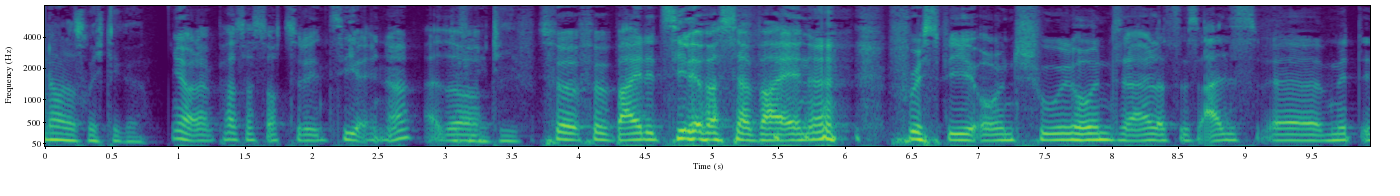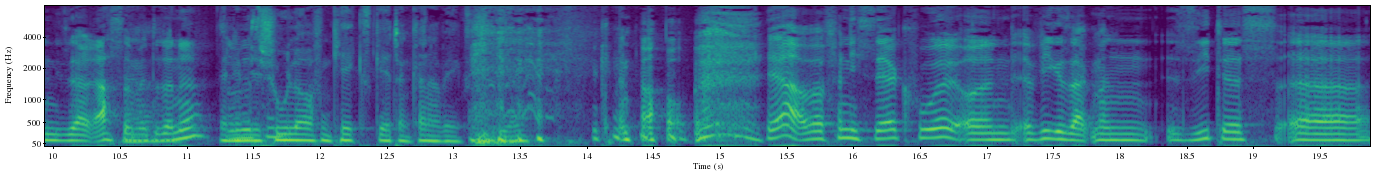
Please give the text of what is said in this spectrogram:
Genau das Richtige. Ja, dann passt das doch zu den Zielen, ne? Also Definitiv. für für beide Ziele was dabei, ne? Frisbee und Schulhund, ja, das ist alles äh, mit in dieser Rasse ja, mit drinne. Wenn so ihm die Schule auf den Keks geht, dann kann er wenigstens spielen. genau. Ja, aber finde ich sehr cool und äh, wie gesagt, man sieht es äh,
